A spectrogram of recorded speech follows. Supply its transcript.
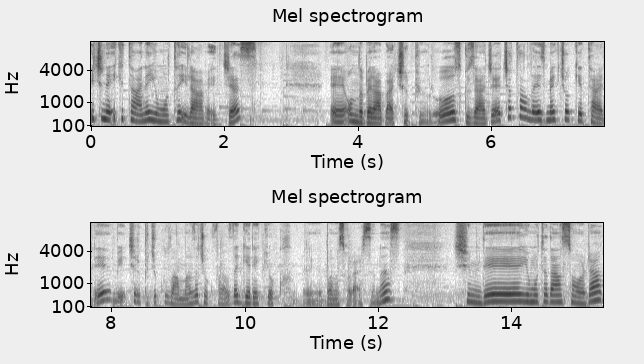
İçine iki tane yumurta ilave edeceğiz. Ee, onu da beraber çırpıyoruz güzelce. Çatalla ezmek çok yeterli. Bir çırpıcı kullanmanıza çok fazla gerek yok e, bana sorarsanız. Şimdi yumurtadan sonra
